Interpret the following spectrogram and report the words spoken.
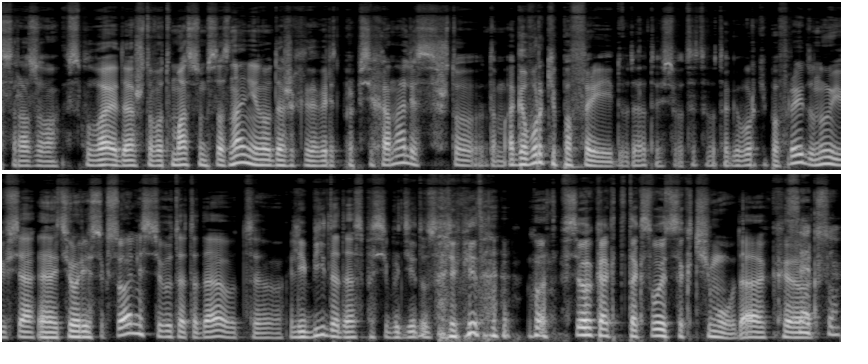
сразу всплывает, да, что вот в массовом сознании, ну, даже когда говорят про психоанализ, что там оговорки по Фрейду, да, то есть вот это вот оговорки по Фрейду, ну и вся э, теория сексуальности, вот это, да, вот э, либидо, да, спасибо деду за либидо, вот, все как-то так сводится к чему, да, к... Сексу.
